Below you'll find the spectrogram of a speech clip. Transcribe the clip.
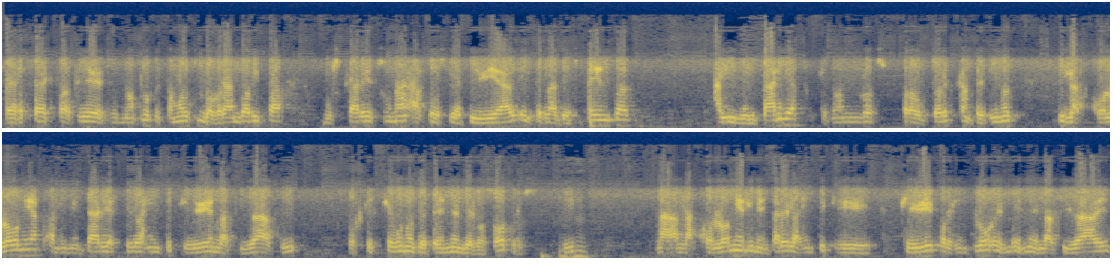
Perfecto, así es. Nosotros lo que estamos logrando ahorita buscar es una asociatividad entre las despensas alimentarias, que son los productores campesinos, y las colonias alimentarias, que es la gente que vive en la ciudad, ¿sí? Porque es que unos dependen de los otros, ¿sí? la, la colonia alimentaria, la gente que, que vive, por ejemplo, en, en- en las ciudades,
